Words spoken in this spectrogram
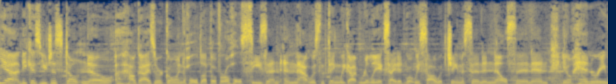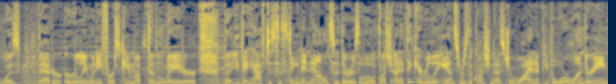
Yeah, because you just don't know uh, how guys are going to hold up over a whole season, and that was the thing. We got really excited what we saw with Jameson and Nelson, and you know Henry was better early when he first came up than later, but they have to sustain it now, so there is a little question. I think it really answers the question as to why. And people were wondering,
